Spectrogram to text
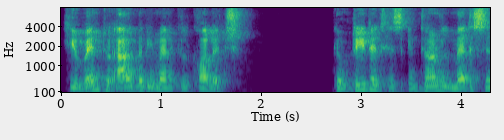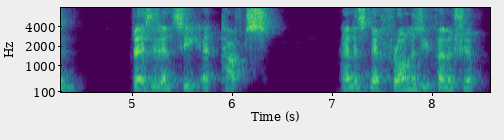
He went to Albany Medical College, completed his internal medicine residency at Tufts, and his nephrology fellowship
